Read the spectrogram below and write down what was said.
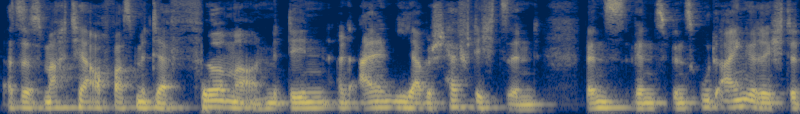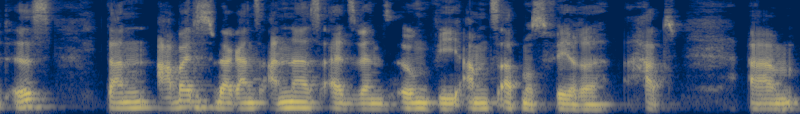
also das macht ja auch was mit der Firma und mit denen, mit allen, die ja beschäftigt sind. Wenn es wenn's, wenn's gut eingerichtet ist, dann arbeitest du da ganz anders, als wenn es irgendwie Amtsatmosphäre hat. Ähm,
